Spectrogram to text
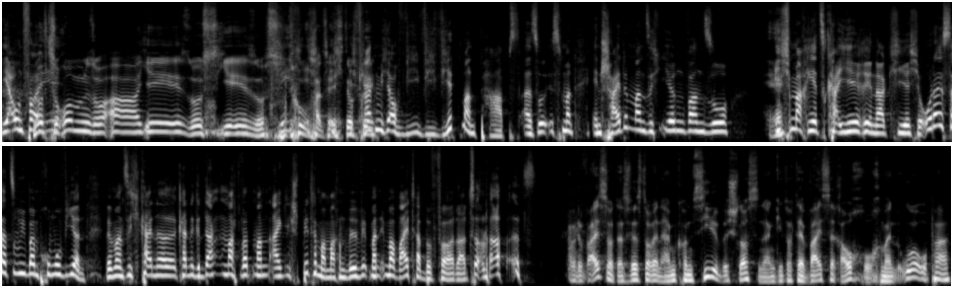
ja, und vor Läuft so rum, so, ah, Jesus, Jesus. Nee, du ich, echt ich, ich okay. frage mich auch, wie, wie wird man Papst? Also ist man, entscheidet man sich irgendwann so, ich mache jetzt Karriere in der Kirche? Oder ist das so wie beim Promovieren? Wenn man sich keine, keine Gedanken macht, was man eigentlich später mal machen will, wird man immer weiter befördert, oder? Aber du weißt doch, das wird doch in einem Konzil beschlossen. Dann geht doch der weiße Rauch hoch. Mein Uropa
